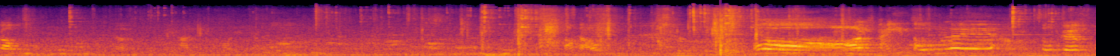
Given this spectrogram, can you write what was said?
四十二个。攞手。哇！矮到咧，到脚款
